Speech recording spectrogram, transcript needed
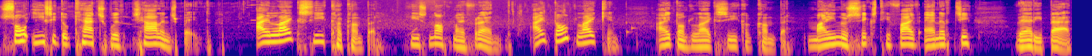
so easy to catch with challenge bait. I like sea cucumber. He's not my friend. I don't like him. I don't like sea cucumber. Minus 65 energy, very bad.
